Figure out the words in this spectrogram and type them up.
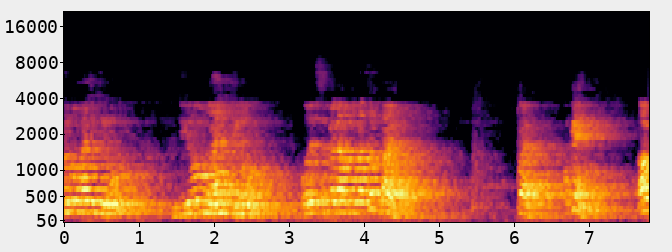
zero nine zero zero nine zero और इससे पहले आपके पास है फाइव फाइव ओके अब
